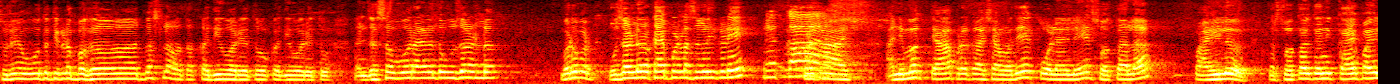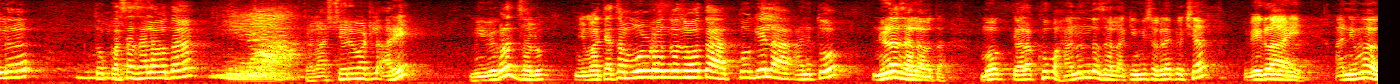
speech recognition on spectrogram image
सूर्य उगवतो तिकडे बघत बसला होता कधी वर येतो कधी वर येतो. आणि जसं वर आल्यानंतर उजाडलं बरोबर? उजाडल्यावर काय पडला सगळीकडे प्रकाश. आणि मग त्या प्रकाशामध्ये कोळ्याने स्वतःला पाहिलं. तर स्वतः त्यांनी काय पाहिलं? तो कसा झाला होता? त्याला आश्चर्य वाटलं. अरे मी वेगळाच झालो. म्हणजे मग त्याचा मूळ रंग जो होता तो गेला आणि तो निळा झाला होता. मग त्याला खूप आनंद झाला की मी सगळ्यापेक्षा वेगळा आहे. आणि मग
